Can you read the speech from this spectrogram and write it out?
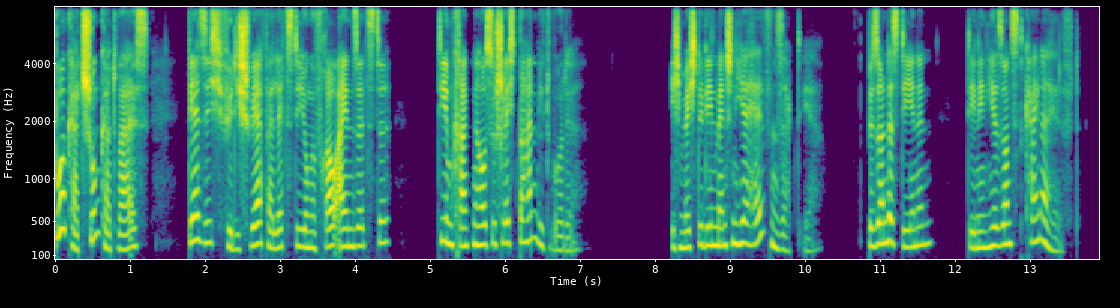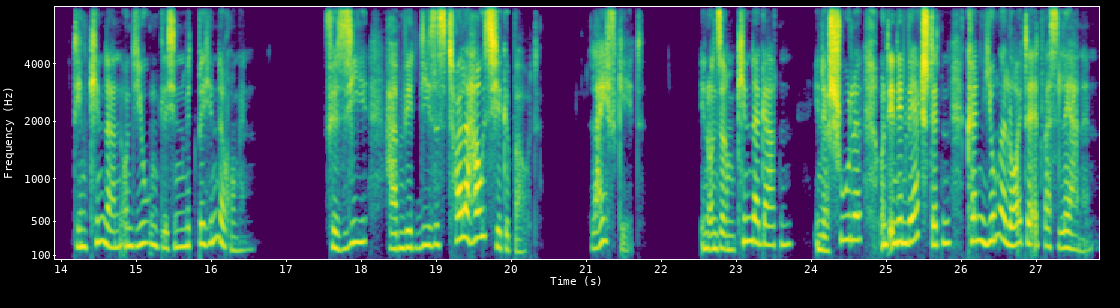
Burkhard Schunkert war es, der sich für die schwer verletzte junge Frau einsetzte, die im Krankenhaus so schlecht behandelt wurde. Ich möchte den Menschen hier helfen, sagt er. Besonders denen, denen hier sonst keiner hilft. Den Kindern und Jugendlichen mit Behinderungen. Für sie haben wir dieses tolle Haus hier gebaut live geht. In unserem Kindergarten, in der Schule und in den Werkstätten können junge Leute etwas lernen.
